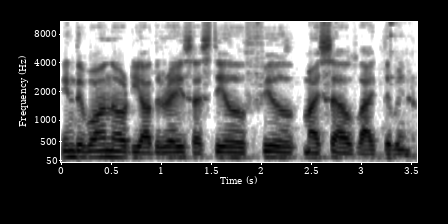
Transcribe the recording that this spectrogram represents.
in the one or the other race I still feel myself like the winner.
